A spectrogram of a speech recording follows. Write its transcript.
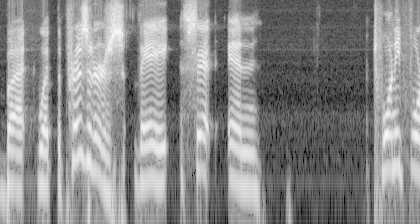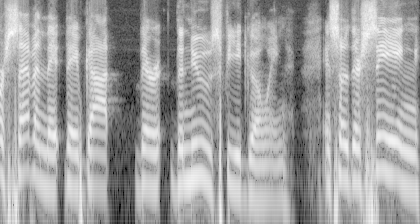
but what the prisoners they sit in 24 7 they, they've got their the news feed going and so they're seeing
